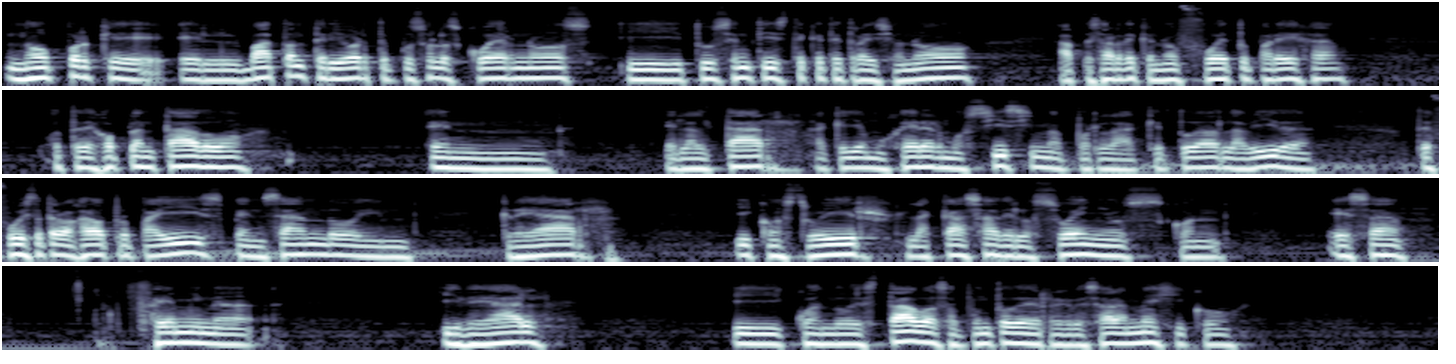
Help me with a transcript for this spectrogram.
No porque el vato anterior te puso los cuernos y tú sentiste que te traicionó a pesar de que no fue tu pareja o te dejó plantado en el altar aquella mujer hermosísima por la que tú das la vida. Te fuiste a trabajar a otro país pensando en crear y construir la casa de los sueños con esa fémina ideal. Y cuando estabas a punto de regresar a México,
